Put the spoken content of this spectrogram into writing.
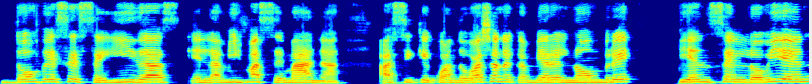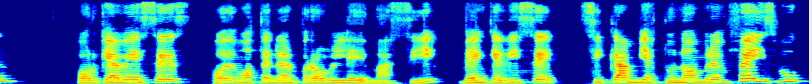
dos veces seguidas en la misma semana. Así que cuando vayan a cambiar el nombre, piénsenlo bien, porque a veces podemos tener problemas, ¿sí? Ven que dice, si cambias tu nombre en Facebook,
